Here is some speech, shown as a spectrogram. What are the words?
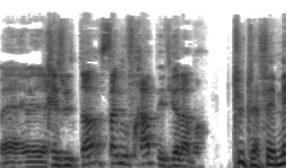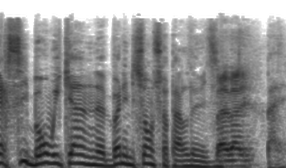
Ben, résultat, ça nous frappe et violemment. Tout à fait. Merci. Bon week-end. Bonne émission. On se reparle lundi. Bye bye. Bye.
